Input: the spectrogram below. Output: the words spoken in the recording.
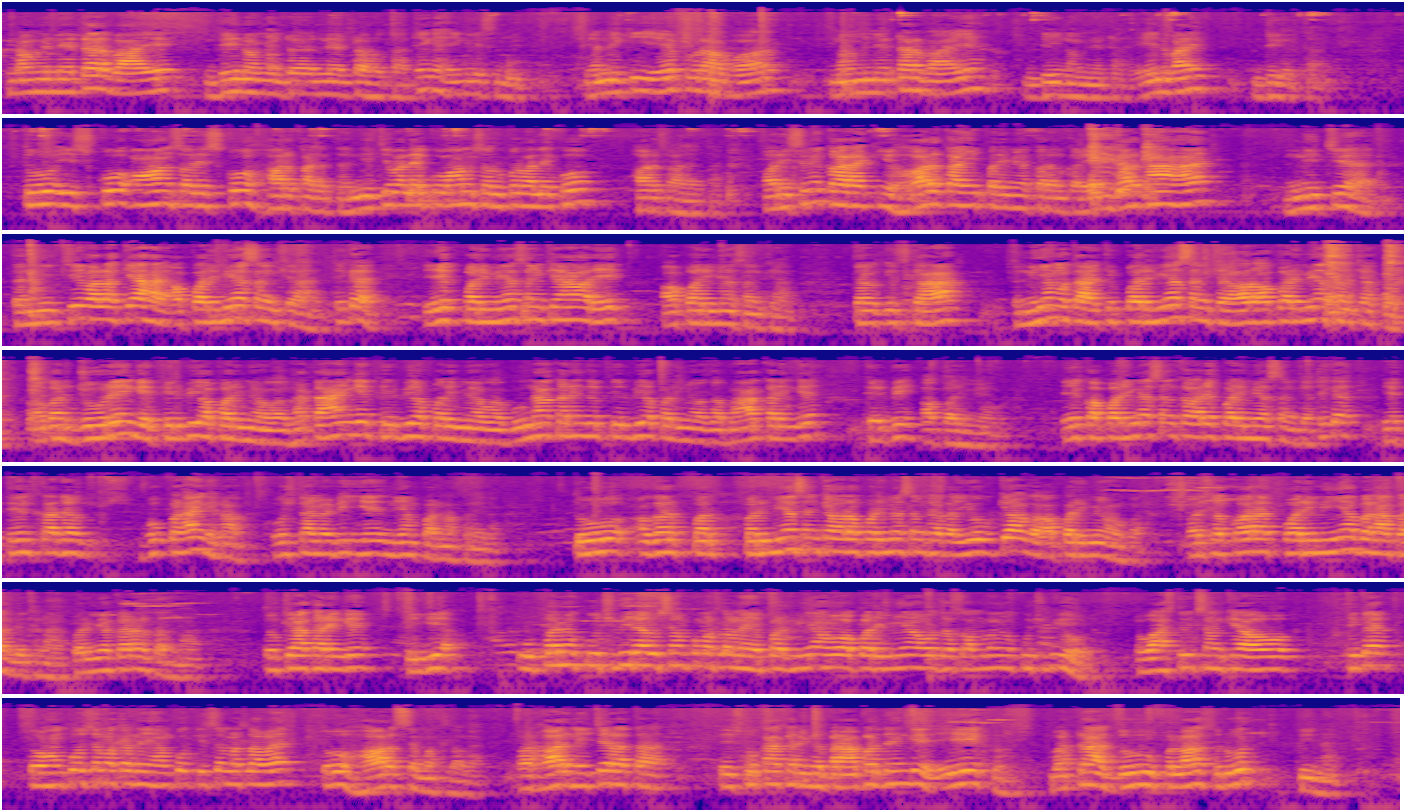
nominator by denominator होता है ठीक है? इंग्लिश में। यानी कि एफ़ बराबर nominator by denominator N by D होता है। तो इसको अंश और इसको हर कहा जाता है। नीचे वाले को अंश और ऊपर वाले को हर कहा जाता है। और इसमें कह रहा है कि हर का ही परिमेयकरण करे। हर कहाँ है? नीचे है। तो नीचे वाला क्या है? अपरिमेय संख्या है। ठीक है? एक परिमेय संख्या और एक अपरिमेय संख्या। तो इसका नियम होता है कि परिमेय संख्या और अपरिमेय संख्या को अगर जोड़ेंगे फिर भी अपरिमेय होगा। घटाएँगे फिर भी अपरिमेय होगा। गुना करेंगे फिर भी अपरिमेय होगा। भाग करेंगे फिर भी अपरिमेय होगा। एक अपरिमेय संख्या और एक परिमेय संख्या ठीक है? ये टेंथ का जब बुक पढ़ाएँगे ना उस टाइम में भी ये नियम पढ़ना पड़ेगा। तो अगर पर, परिमेय संख्या और अपरिमेय संख्या का योग क्या होगा? अपरिमेय होगा। और इसका कह रहा है परिमेय बनाकर लिखना है परिमेयकरण करना है। तो क्या करेंगे? तो ये ऊपर में कुछ भी रहे उससे हमको मतलब नहीं है। परमिया हो अपरिमेय हो दशमलव में कुछ भी हो। तो वास्तविक संख्या हो, ठीक है? तो हमको उससे मतलब नहीं, हमको किससे मतलब है? तो हर से मतलब है। और हर नीचे रहता है। तो इसको क्या करेंगे? बराबर देंगे। एक बटा दो प्लस रूट तीन है।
